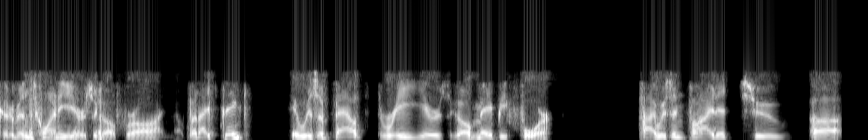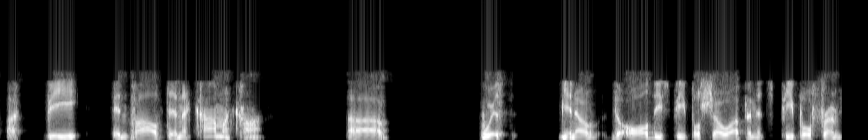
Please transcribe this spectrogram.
Could have been 20 years ago for all I know. But I think it was about three years ago, maybe four. I was invited to uh, be involved in a Comic Con uh, with, you know, the, all these people show up, and it's people from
